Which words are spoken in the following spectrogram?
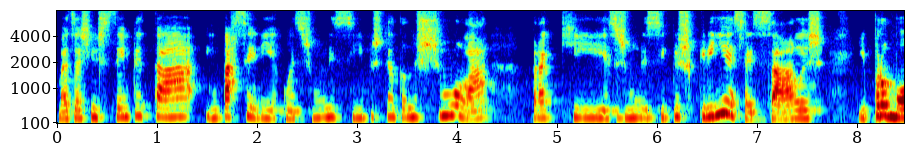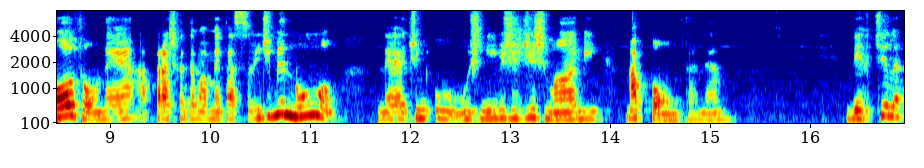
Mas a gente sempre está em parceria com esses municípios, tentando estimular para que esses municípios criem essas salas e promovam né, a prática da amamentação e diminuam né, de, os níveis de desmame na ponta. Né? Bertila,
